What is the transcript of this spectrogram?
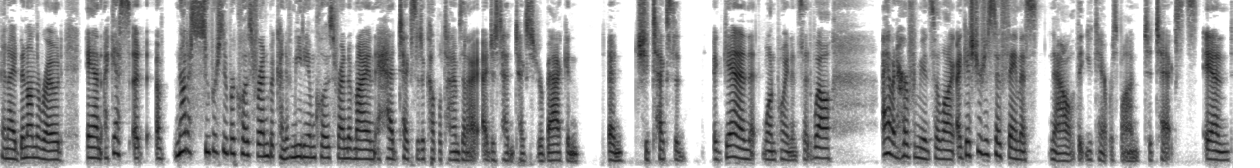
and I had been on the road and I guess a, a, not a super, super close friend, but kind of medium close friend of mine had texted a couple times and I, I just hadn't texted her back. And, and she texted again at one point and said, well, I haven't heard from you in so long. I guess you're just so famous now that you can't respond to texts. And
